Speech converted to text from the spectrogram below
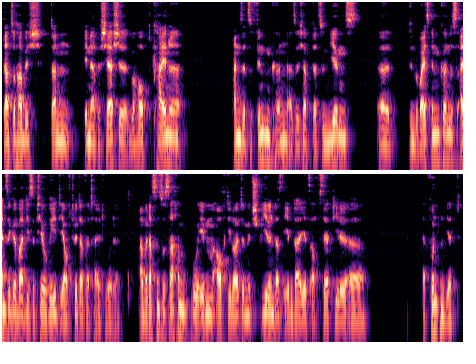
Dazu habe ich dann in der Recherche überhaupt keine Ansätze finden können. Also ich habe dazu nirgends äh, den Beweis finden können. Das einzige war diese Theorie, die auf Twitter verteilt wurde. Aber das sind so Sachen, wo eben auch die Leute mitspielen, dass eben da jetzt auch sehr viel äh, erfunden wird,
